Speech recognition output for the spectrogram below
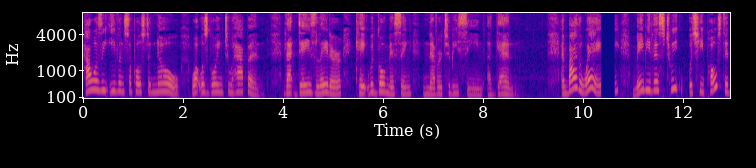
How was he even supposed to know what was going to happen? That days later, Kate would go missing, never to be seen again. And by the way, maybe this tweet, which he posted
